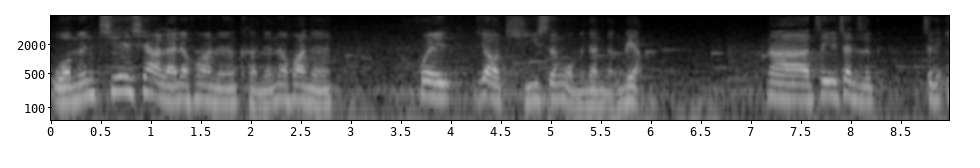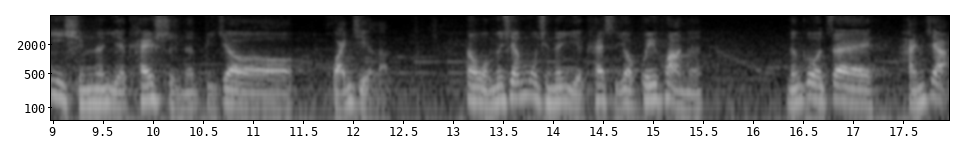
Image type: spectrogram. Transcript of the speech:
我们接下来的话呢，可能的话呢，会要提升我们的能量。那这一阵子，这个疫情呢也开始呢比较缓解了。那我们现在目前呢也开始要规划呢，能够在寒假，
